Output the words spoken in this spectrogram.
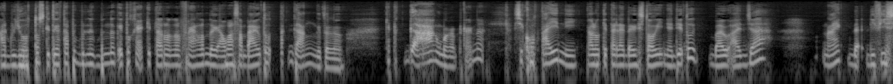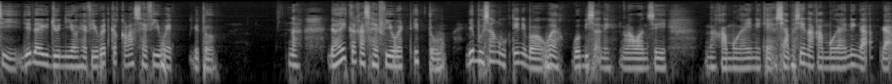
adu jotos gitu ya. Tapi bener-bener itu kayak kita nonton film dari awal sampai akhir tuh tegang gitu loh. Kayak tegang banget. Karena si kota ini kalau kita lihat dari storynya dia tuh baru aja naik divisi. Dia dari junior heavyweight ke kelas heavyweight gitu nah dari ke kelas heavyweight itu dia berusaha ngebuktiin nih bahwa wah gue bisa nih ngelawan si Nakamura ini. Kayak siapa sih Nakamura ini? Nggak nggak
